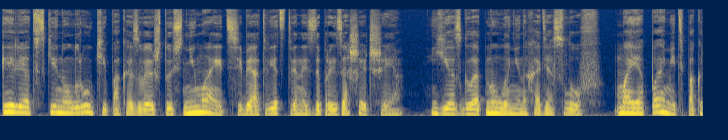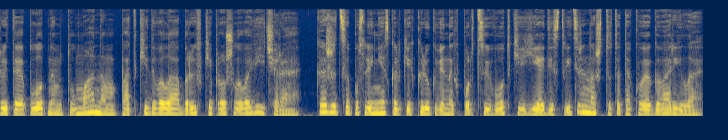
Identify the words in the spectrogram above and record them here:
Элиот вскинул руки, показывая, что снимает с себя ответственность за произошедшее. Я сглотнула, не находя слов. Моя память, покрытая плотным туманом, подкидывала обрывки прошлого вечера. Кажется, после нескольких клюквенных порций водки я действительно что-то такое говорила.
